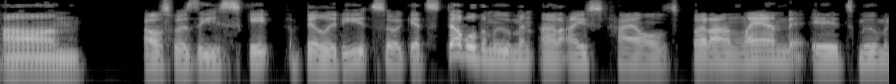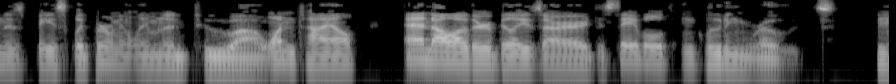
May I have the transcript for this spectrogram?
Um, also has the escape ability, so it gets double the movement on ice tiles, but on land, its movement is basically permanently limited to uh, one tile, and all other abilities are disabled, including roads.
